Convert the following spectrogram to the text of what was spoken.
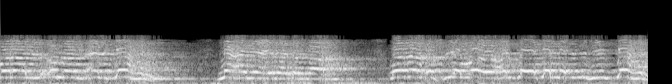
ضلال الأمم الجهل. نعم يا عباد الله وما عصي الله عز وجل بمثل الجهل.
